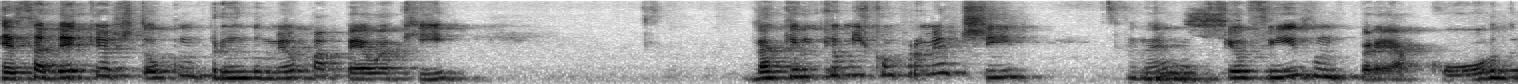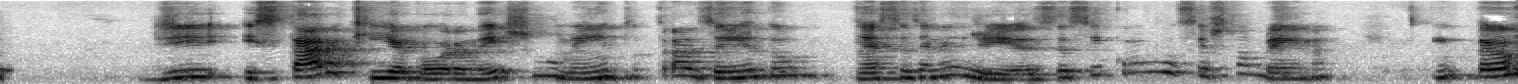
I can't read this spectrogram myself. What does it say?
É saber que eu estou cumprindo o meu papel aqui, daquilo que eu me comprometi, né? Que eu fiz um pré-acordo, de estar aqui agora, neste momento, trazendo essas energias, assim como vocês também, né? Então,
